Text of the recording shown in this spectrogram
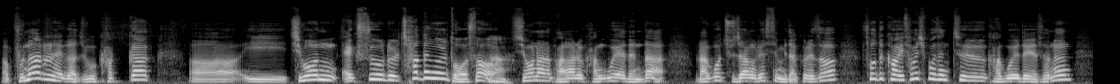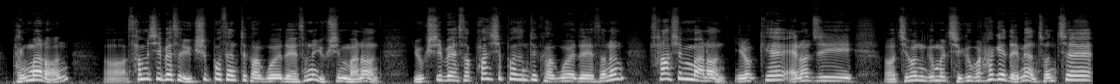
어, 분할을 해 가지고 각각 어이 지원 액수를 차등을 둬서 아. 지원하는 방안을 강구해야 된다라고 주장을 했습니다. 그래서 소득 하위 30% 가구에 대해서는 100만 원, 어 30에서 60% 가구에 대해서는 60만 원, 60에서 80% 가구에 대해서는 40만 원 이렇게 에너지 어 지원금을 지급을 하게 되면 전체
